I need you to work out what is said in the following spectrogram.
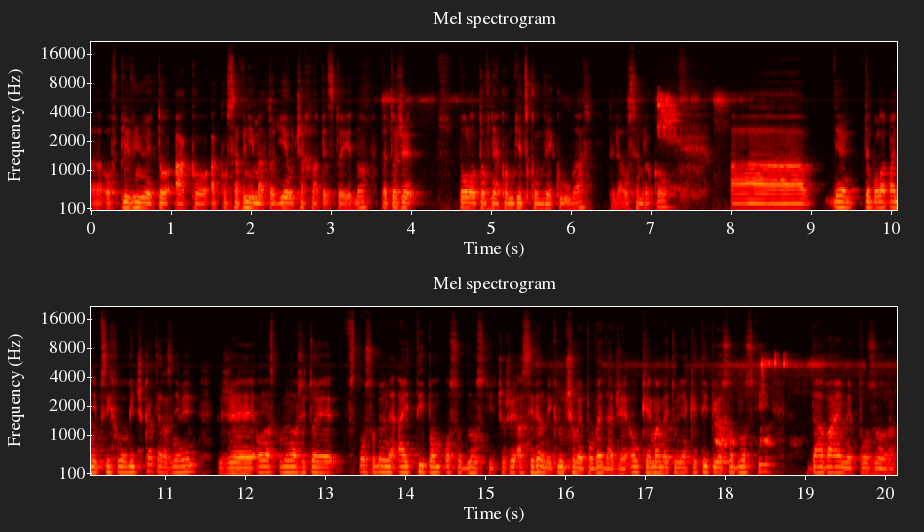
ovplyvňuje to, ako, ako sa vníma to dievča, chlapec, to je jedno, pretože bolo to v nejakom detskom veku u vás, teda 8 rokov a neviem, to bola pani psychologička, teraz neviem, že ona spomínala, že to je spôsobené aj typom osobnosti, čo je asi veľmi kľúčové povedať, že OK, máme tu nejaké typy osobnosti, dávajme pozor,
